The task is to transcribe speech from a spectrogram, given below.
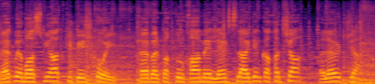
محکمہ موسمیات کی پیش گوئی خیبر پختونخوا میں لینڈ سلائیڈنگ کا خدشہ، الرٹ جاری۔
